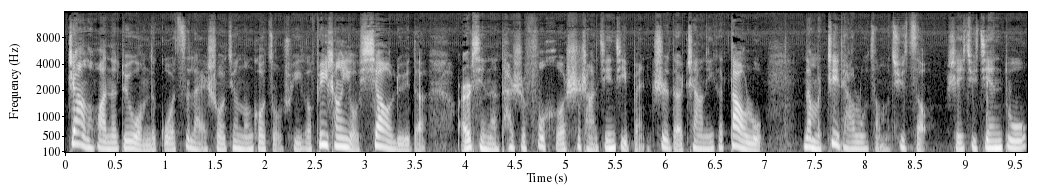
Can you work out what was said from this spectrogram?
这样的话呢，对我们的国资来说，就能够走出一个非常有效率的，而且呢，它是符合市场经济本质的这样的一个道路。那么这条路怎么去走？谁去监督？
